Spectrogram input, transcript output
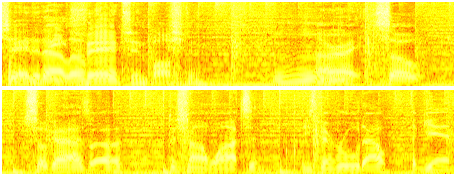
Appreciate it, Alo. defense in Boston. Mm-hmm. All right, so so guys, uh, Deshaun Watson, he's been ruled out again.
